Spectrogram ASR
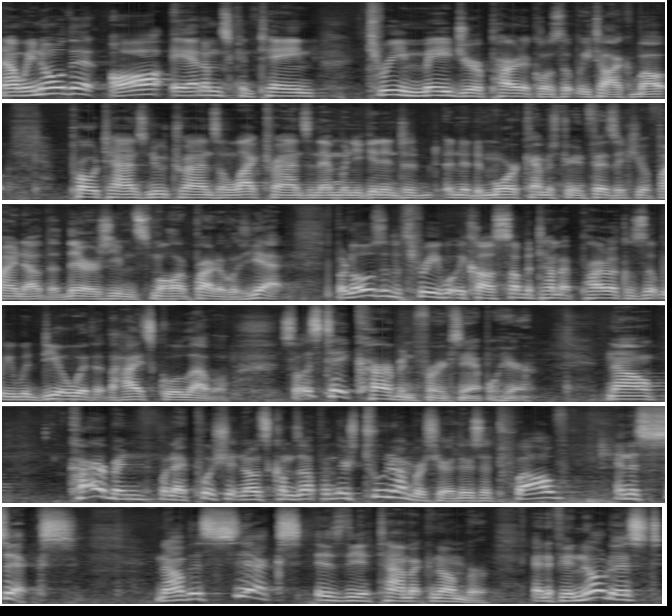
Now we know that all atoms contain three major particles that we talk about, protons, neutrons, and electrons, and then when you get into, into more chemistry and physics, you'll find out that there's even smaller particles yet. But those are the three what we call subatomic particles that we would deal with at the high school level. So let's take carbon, for example, here. Now, carbon, when I push it, notice comes up, and there's two numbers here. There's a 12 and a 6. Now this 6 is the atomic number. And if you noticed,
